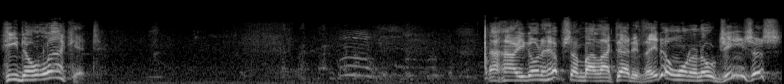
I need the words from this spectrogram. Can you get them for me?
he don't like it. Now, how are you going to help somebody like that if they don't want to know Jesus?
